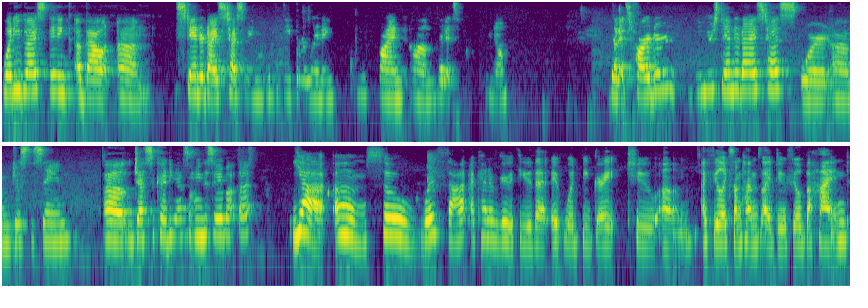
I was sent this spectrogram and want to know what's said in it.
What do you guys think about um, standardized testing with deeper learning? Do you find um, that it's you know that it's harder than your standardized tests, or um, just the same? Uh, Jessica, do you have something to say about that? Yeah, um, so with that, I kind of agree with you that it would be great to. Um, I feel like sometimes I do feel behind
